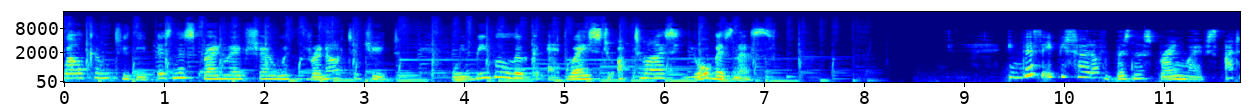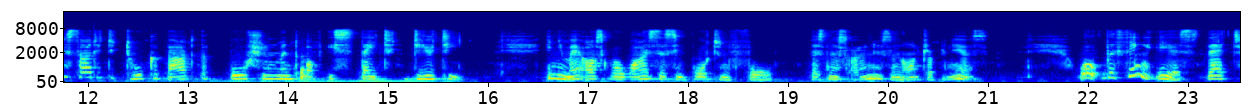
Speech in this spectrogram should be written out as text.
welcome to the Business Brainwave Show with Renata Jute, where we will look at ways to optimize your business. In this episode of Business Brainwaves, I decided to talk about apportionment of estate duty. And you may ask, well, why is this important for business owners and entrepreneurs? Well, the thing is that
